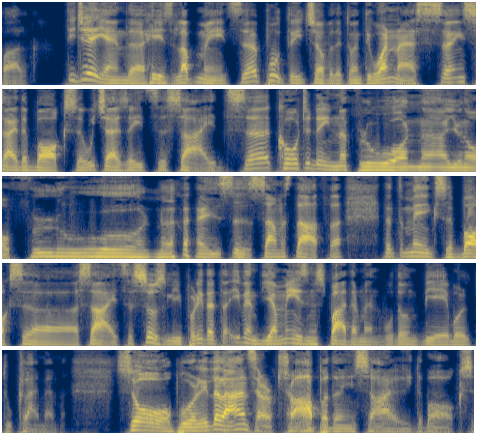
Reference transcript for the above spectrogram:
pal. TJ and uh, his lab mates uh, put each of the 21 nests inside a box which has its sides uh, coated in fluon, you know, fluon is some stuff that makes box sides so slippery that even the amazing Spider-Man wouldn't be able to climb them. So, poor little ants are trapped inside the box.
